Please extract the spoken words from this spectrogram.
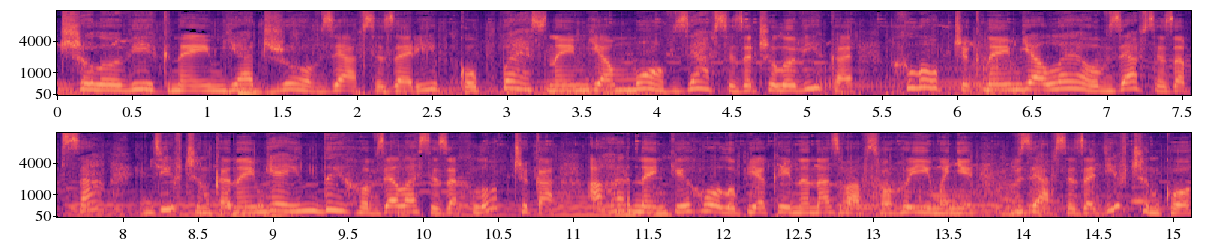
чоловік на ім'я Джо взявся за рібку, пес на ім'я Мо взявся за чоловіка, хлопчик на ім'я Лео взявся за пса, дівчинка на ім'я Індиго взялася за хлопчика, а гарненький голуб, який не назвав свого імені, взявся за дівчинку.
